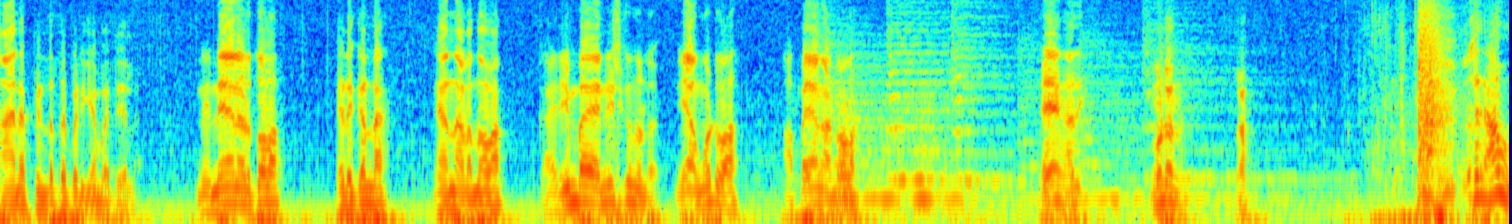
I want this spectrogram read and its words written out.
ആന പിണ്ടത്തെ പേടിക്കാൻ പറ്റില്ല. നിന്നെ ഞാൻ എടുത്തോളാം. എടുക്കണ്ട. ഞാൻ നടന്നോളാം. കരീം ഭായി അന്വേഷിക്കുന്നുണ്ട്. നീ അങ്ങോട്ട് വാ. അപ്പൊ ഞാൻ കണ്ടോളാം. ഏ മതി. ഇങ്ങോട്ട് വന്ന്. രാമു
